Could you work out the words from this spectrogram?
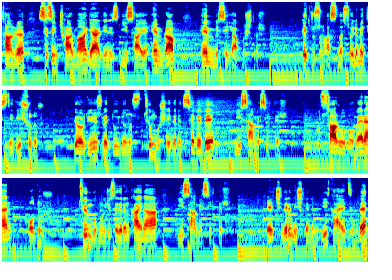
Tanrı sizin çarmıha gerdiğiniz İsa'yı hem Rab hem Mesih yapmıştır. Petrus'un aslında söylemek istediği şudur. Gördüğünüz ve duyduğunuz tüm bu şeylerin sebebi İsa Mesih'tir. Kutsal ruhu veren O'dur. Tüm bu mucizelerin kaynağı İsa Mesih'tir. Elçilerin işlerinin ilk ayetinde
